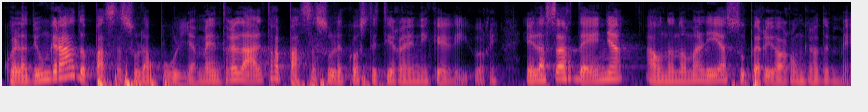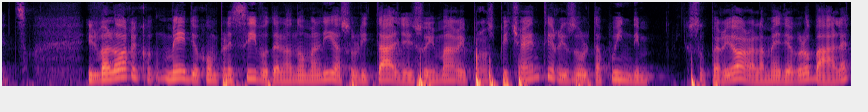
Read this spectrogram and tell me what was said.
Quella di un grado passa sulla Puglia, mentre l'altra passa sulle coste tirreniche e liguri, e la Sardegna ha un'anomalia superiore a un grado e mezzo. Il valore medio complessivo dell'anomalia sull'Italia e sui mari prospicenti risulta quindi superiore alla media globale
